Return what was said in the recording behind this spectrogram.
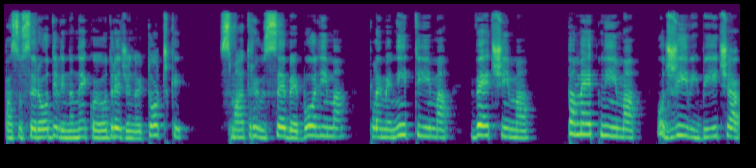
pa su se rodili na nekoj određenoj točki, smatraju sebe boljima, plemenitijima, većima, pametnijima od živih bića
